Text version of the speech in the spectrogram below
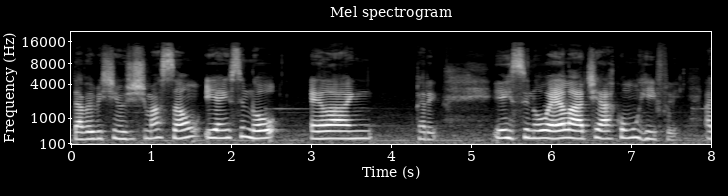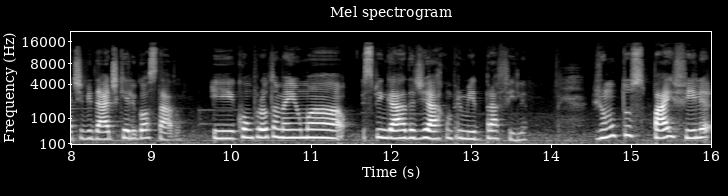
dava bichinhos de estimação e a ensinou ela em... Peraí. E ensinou ela a atear com um rifle atividade que ele gostava. E comprou também uma espingarda de ar comprimido para a filha. Juntos, pai e filha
